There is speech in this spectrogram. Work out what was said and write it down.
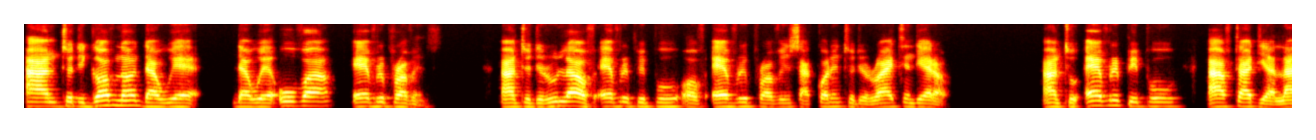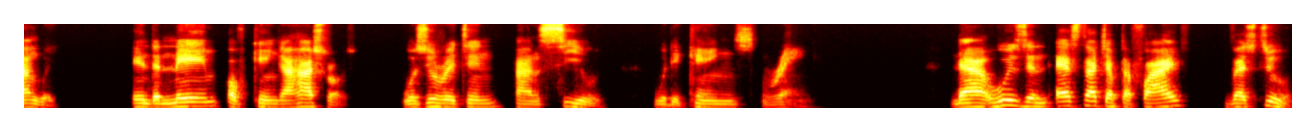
and to the governor that were that were over every province and to the ruler of every people of every province according to the writing thereof and to every people after their language in the name of king ahasuerus was it written and sealed with the king's ring. Now who is in esther chapter 5 verse 2.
